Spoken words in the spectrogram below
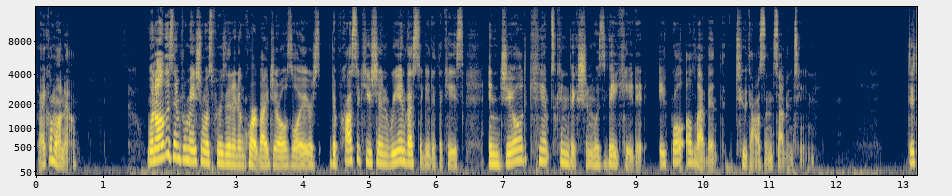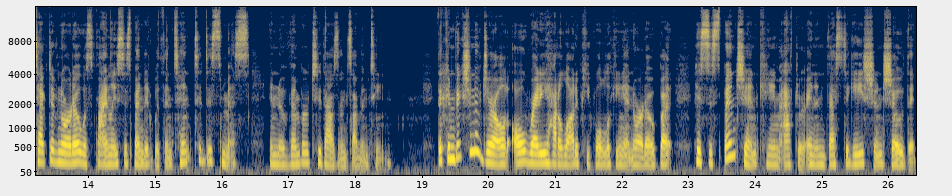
Like, come on now. When all this information was presented in court by Gerald's lawyers, the prosecution reinvestigated the case, and Gerald Camp's conviction was vacated April 11th, 2017. Detective Nordo was finally suspended with intent to dismiss in November 2017. The conviction of Gerald already had a lot of people looking at Nordo, but his suspension came after an investigation showed that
